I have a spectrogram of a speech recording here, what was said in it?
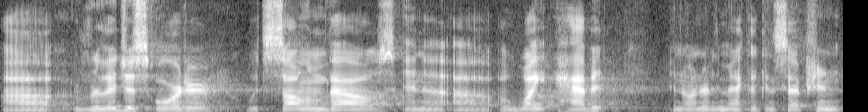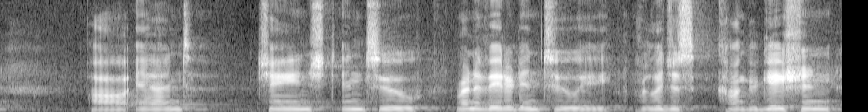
uh, religious order with solemn vows and a, a, a white habit in honor of the Immaculate Conception uh, and changed into, renovated into a religious congregation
